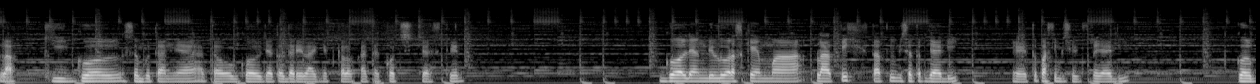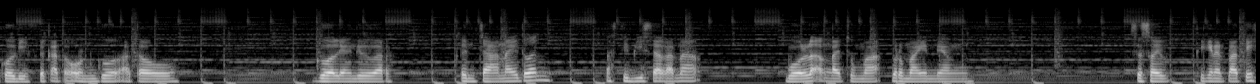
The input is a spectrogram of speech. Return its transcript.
Lucky gol sebutannya atau gol jatuh dari langit kalau kata coach Justin. Gol yang di luar skema pelatih tapi bisa terjadi. Ya itu pasti bisa terjadi. Gol-gol di fake atau on goal atau gol yang di luar rencana itu kan pasti bisa karena bola nggak cuma bermain yang sesuai keinginan pelatih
